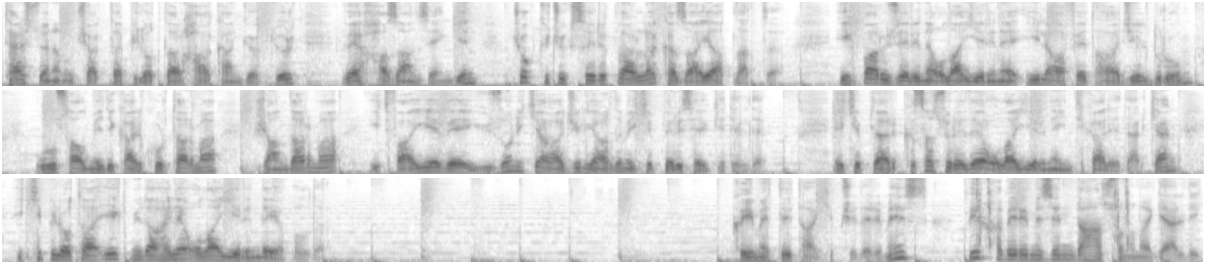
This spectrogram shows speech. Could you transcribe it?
Ters dönen uçakta pilotlar Hakan Göktürk ve Hazan Zengin çok küçük sıyrıklarla kazayı atlattı. İhbar üzerine olay yerine İl Afet Acil Durum, Ulusal Medikal Kurtarma, Jandarma, İtfaiye ve 112 acil yardım ekipleri sevk edildi. Ekipler kısa sürede olay yerine intikal ederken iki pilota ilk müdahale olay yerinde yapıldı. Kıymetli takipçilerimiz, bir haberimizin daha sonuna geldik.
